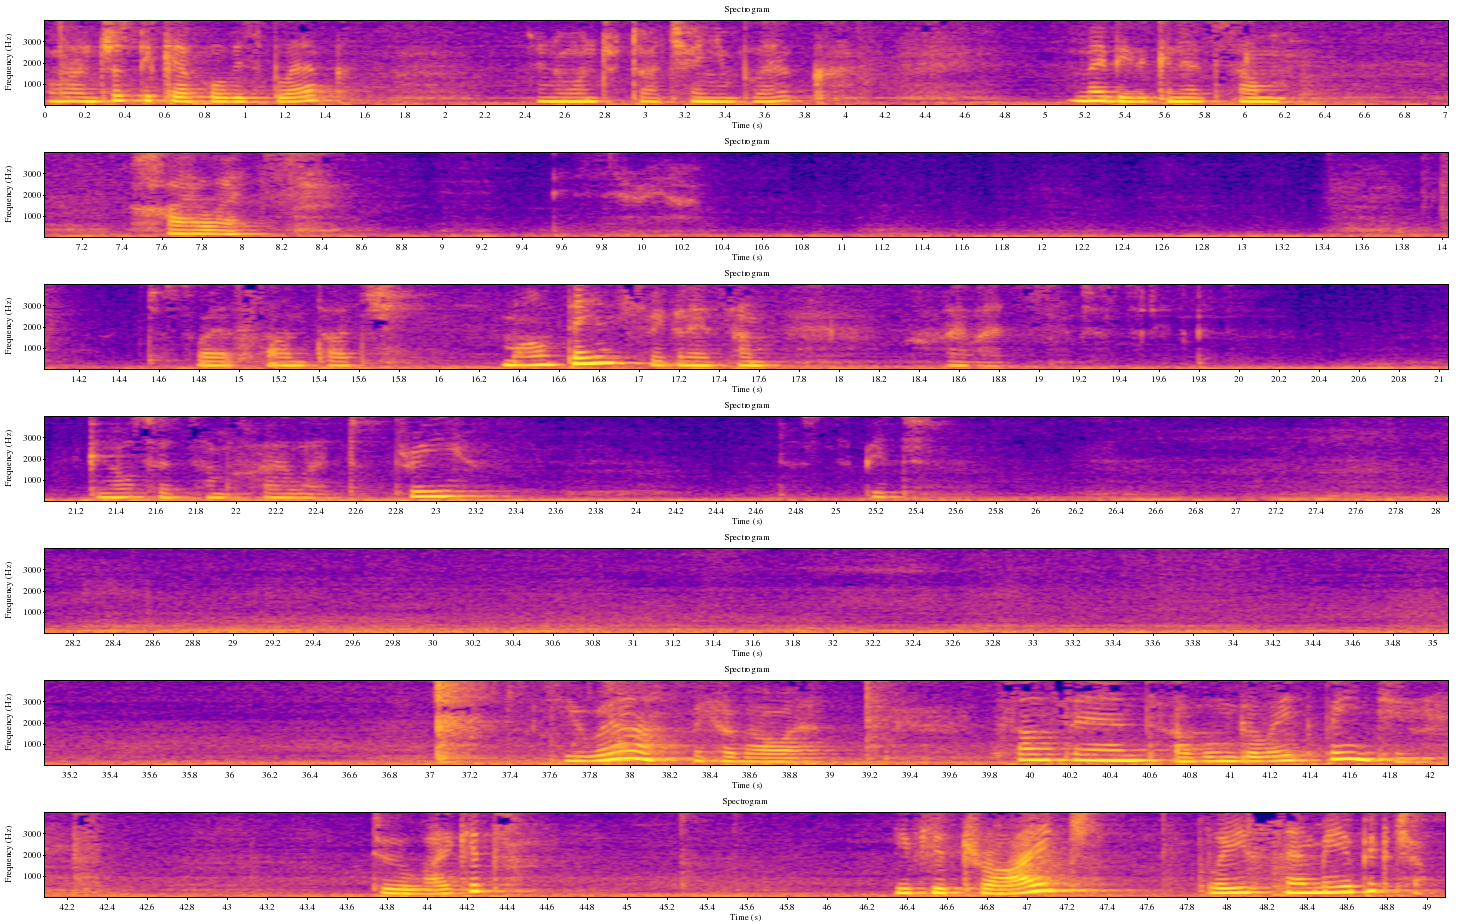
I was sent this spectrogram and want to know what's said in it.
orange. Just be careful with black. Don't want to touch any black. Maybe we can add some highlights. This area. Just where sun touch mountains we're gonna add some highlights can also add some highlight to three, just a bit. Here we are, we have our sunset Awoonga Lake painting. Do you like it? If you tried, please send me a picture.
